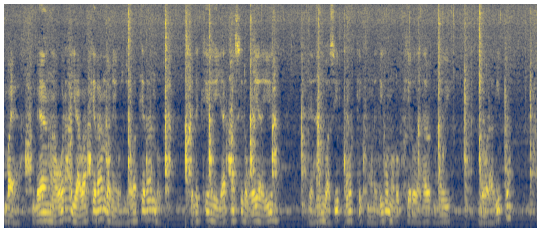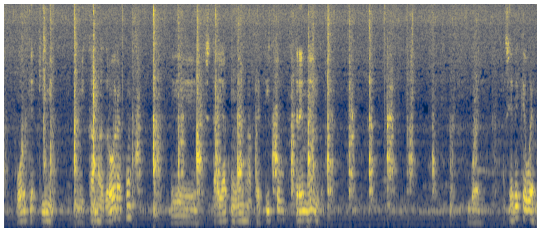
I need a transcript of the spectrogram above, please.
Vaya, vean ahora ya va quedando amigos, ya va quedando. Quiere que ya casi lo voy a ir dejando así porque como les digo no lo quiero dejar muy doradito porque aquí mi, mi camarógrafo eh, está ya con un apetito tremendo. Así de que bueno.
